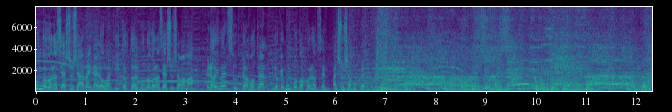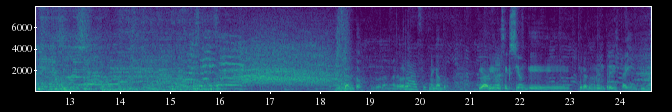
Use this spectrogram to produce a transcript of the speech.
el mundo conoce a Yuya, reina de los bajitos. Todo el mundo conoce a Yuya mamá. Pero hoy Versus te va a mostrar lo que muy pocos conocen, a Yuya mujer. Me encantó el programa, la verdad. Gracias. Me encantó. Y había una sección que, que era como una entrevista íntima.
